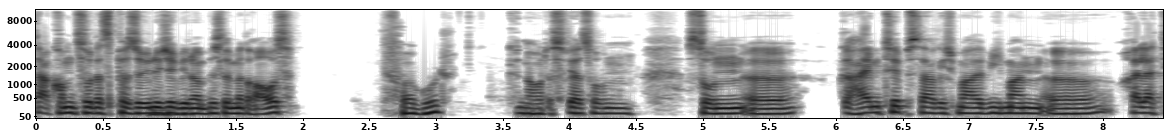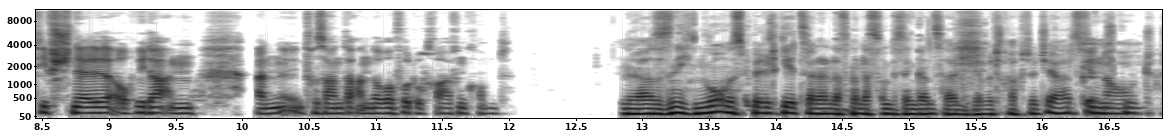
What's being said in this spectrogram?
da kommt so das Persönliche wieder ein bisschen mit raus. Voll gut. Genau, das wäre so ein, so ein äh, Geheimtipps, sage ich mal, wie man äh, relativ schnell auch wieder an, an interessante andere Fotografen kommt. Ja, also es ist nicht nur ums Bild geht, sondern dass man das so ein bisschen ganzheitlicher betrachtet. Ja, das genau. finde ich gut.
